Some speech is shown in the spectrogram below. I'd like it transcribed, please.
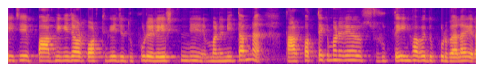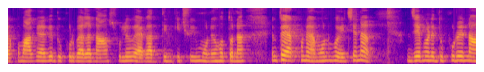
এই যে পা ভেঙে যাওয়ার পর থেকে যে দুপুরে রেস্ট মানে নিতাম না, তারপর থেকে মানে শুতেই হবে দুপুরবেলা এরকম আগে আগে দুপুরবেলা না শুলেও আধ দিন কিছুই মনে হতো না। কিন্তু এখন এমন হয়েছে না যে মানে দুপুরে না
